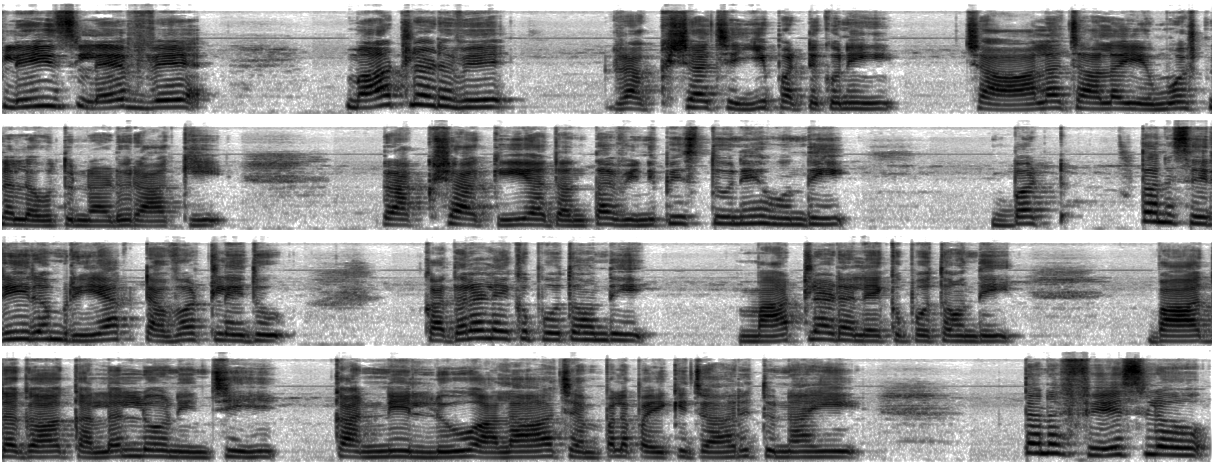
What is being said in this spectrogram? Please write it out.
ప్లీజ్ లేవ్వే. మాట్లాడవే. రక్ష చెయ్యి పట్టుకుని చాలా చాలా ఎమోషనల్ అవుతున్నాడు రాఖీ. రక్షకి అదంతా వినిపిస్తూనే ఉంది. బట్ తన శరీరం రియాక్ట్ అవ్వట్లేదు. కదలలేకపోతోంది. మాట్లాడలేకపోతోంది. బాధగా కళ్ళల్లో నుంచి కన్నీళ్ళు అలా చెంపలపైకి జారుతున్నాయి. తన ఫేస్లో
